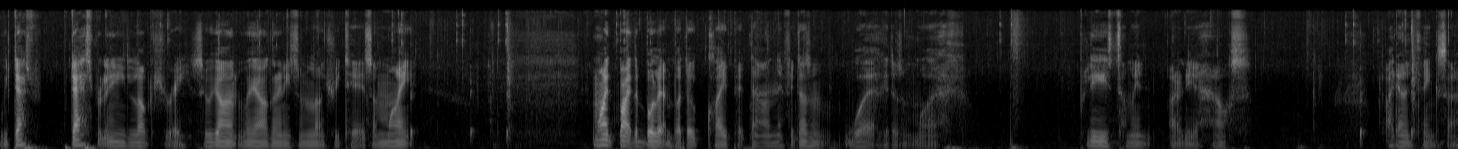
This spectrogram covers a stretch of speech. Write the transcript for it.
We des desperately need luxury, so we are we are going to need some luxury tiers. I might might bite the bullet and put the clay pit down. If it doesn't work, it doesn't work. Please tell me I don't need a house. I don't think so.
